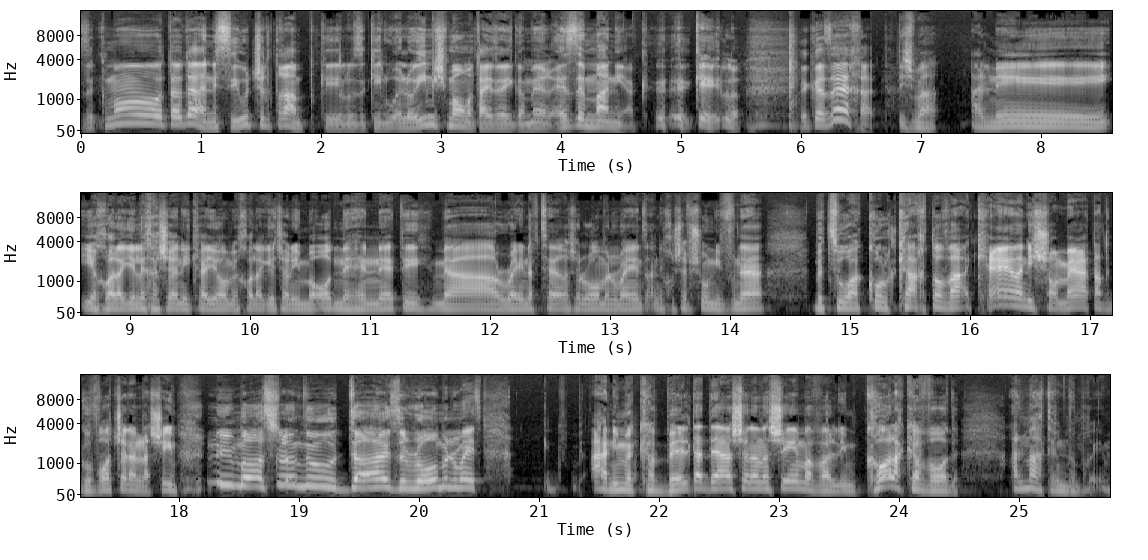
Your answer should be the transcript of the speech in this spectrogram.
זה כמו, אתה יודע, הנשיאות של טראמפ, כאילו, זה כאילו, אלוהים ישמור מתי זה ייגמר, איזה מניאק, כאילו, זה כזה אחד. תשמע, אני יכול להגיד לך שאני כיום יכול להגיד שאני מאוד נהניתי מה-Rain of Terror של רומן ריינס, אני חושב שהוא נבנה בצורה כל כך טובה. כן, אני שומע את התגובות של אנשים, נמאס לנו, די, זה רומן ריינס. אני מקבל את הדעה של אנשים, אבל עם כל הכבוד, על מה אתם מדברים?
